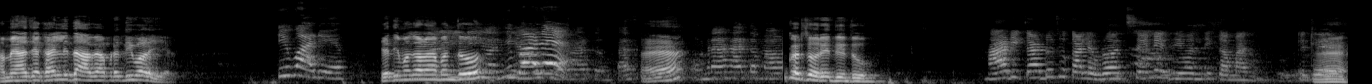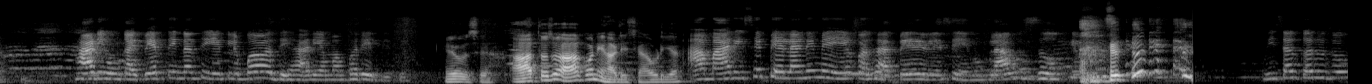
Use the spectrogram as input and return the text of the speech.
અમે આજે ખાઈ લીધા હવે આપણે દિવાળી કેથી મગાવવા બંધુ? હે? શું કરશો રીધી તું? હાડી કાઢું છું કાલે વ્રત છે ને જીવંતિકામાં એટલે હે. હાડી હું કાંઈ પહેરતી નથી એટલે બધી હાડી આમાં ભરી દીધી. એવું છે. આ તો જો આ કોની હાડી છે આવડિયા? આ મારી છે પેલાની મેં એક જ હાથ પહેરેલી છે એનું બ્લાઉઝ જો વિચાર કરું છું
